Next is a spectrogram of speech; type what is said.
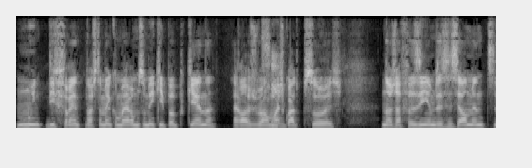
muito diferente. Nós também, como éramos uma equipa pequena, era o João Sim. mais quatro pessoas, nós já fazíamos essencialmente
